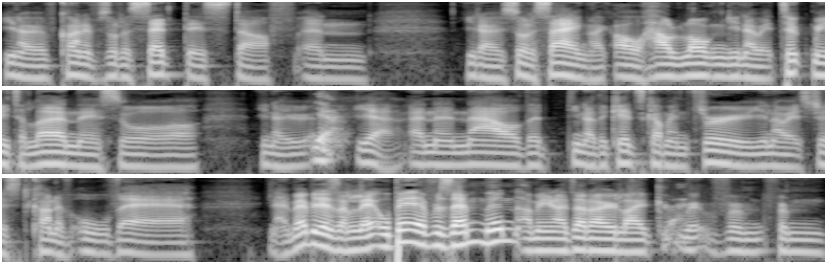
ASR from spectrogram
you know have kind of sort of said this stuff, and you know, sort of saying like, oh, how long, you know, it took me to learn this, or you know, Yeah. yeah, and then now that you know the kids coming through, you know, it's just kind of all there. You know, maybe there's a little bit of resentment. I mean, I don't know, like Right. from from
